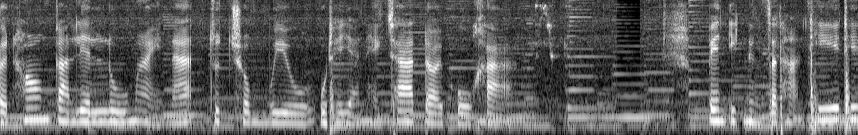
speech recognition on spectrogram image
ปิดห้องการเรียนรู้ใหม่ณจุดชมวิว อุทยานแห่งชาติดอยภูคา เป็นอีกหนึ่งสถานที่ที่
